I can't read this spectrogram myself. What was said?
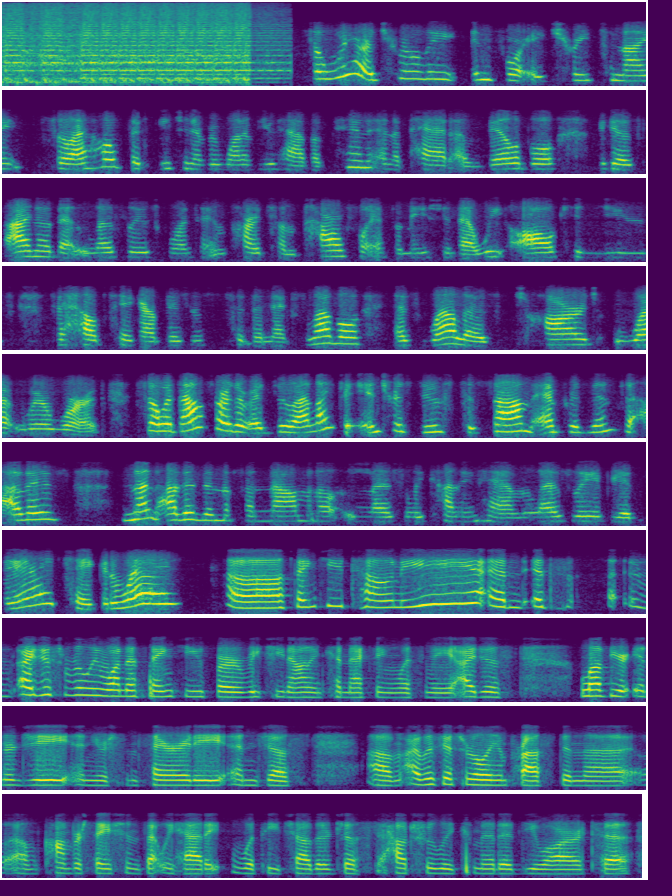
So we are truly in for a treat tonight. So I hope that each and every one of you have a pen and a pad available because I know that Leslie is going to impart some powerful information that we all can use to help take our business to the next level as well as charge what we're worth. So without further ado, I'd like to introduce to some and present to others none other than the phenomenal Leslie Cunningham. Leslie, if you're there, take it away. Oh, thank you, Tony. And it's I just really want to thank you for reaching out and connecting with me. I just love your energy and your sincerity, and just um, I was just really impressed in the um, conversations that we had with each other. Just how truly committed you are to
